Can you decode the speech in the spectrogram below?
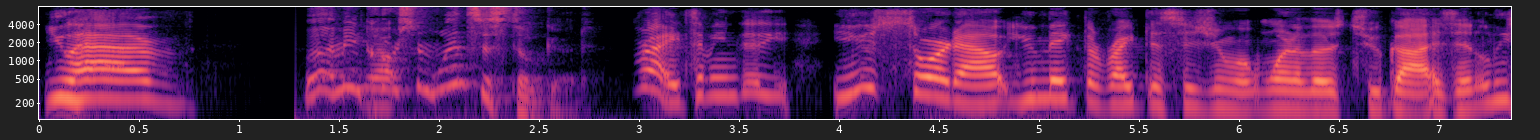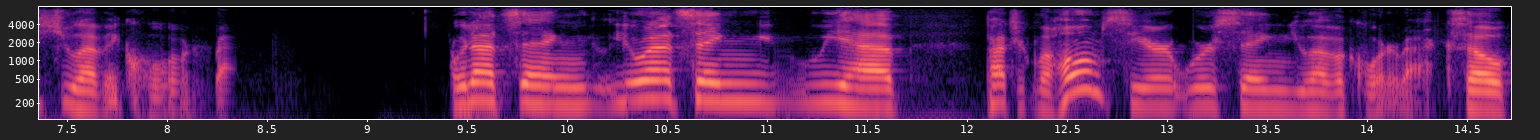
you have. Well, I mean, Carson Wentz is still good. Right. I mean, you sort out, you make the right decision with one of those two guys, and at least you have a quarterback. We're not saying you're not saying we have Patrick Mahomes here. We're saying you have a quarterback. So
